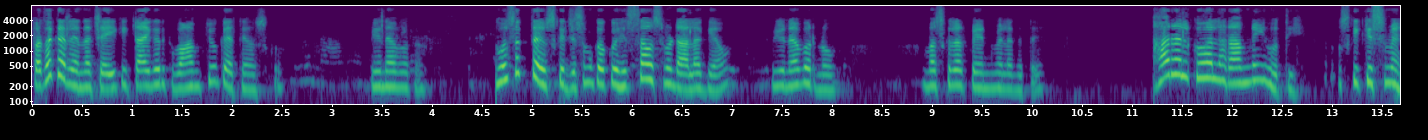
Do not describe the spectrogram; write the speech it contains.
پتا کر لینا چاہیے کہ ٹائیگر بام کیوں کہتے ہیں اس کو؟ یو نیور نو ہو سکتا ہے اس کے جسم کا کوئی حصہ اس میں ڈالا گیا ہو۔ You never know muscular pain میں لگتے ہر الکوہل حرام نہیں ہوتی، اس کی قسمیں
